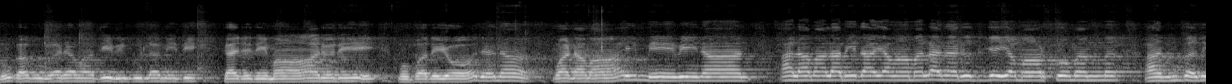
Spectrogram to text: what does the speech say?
മുഖകുകരമതി വിപുലമിതി കരുതി മാരുതി മുപ്പത് യോജന വടമായി മേവിനാൻ അലമലമിതയമലനരുജയമാർക്കുമെന്ന് അൻപത്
